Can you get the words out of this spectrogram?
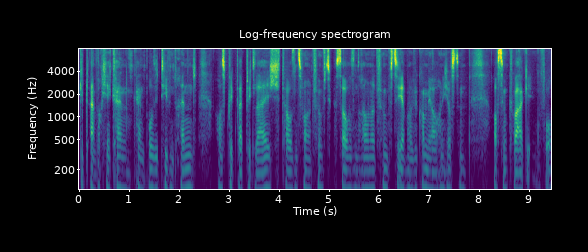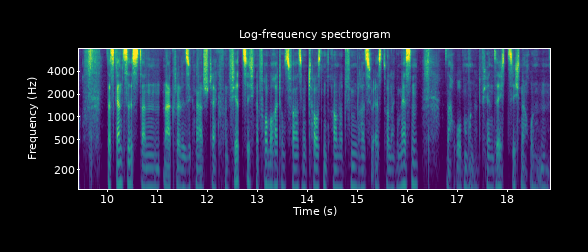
gibt einfach hier keinen, keinen positiven Trend. Ausblick bleibt hier gleich, 1250 bis 1350, aber wir kommen ja auch nicht aus dem, aus dem Quark irgendwo. Das Ganze ist dann eine aktuelle Signalstärke von 40, eine Vorbereitungsphase mit 1335 US-Dollar gemessen, nach oben 164, nach unten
